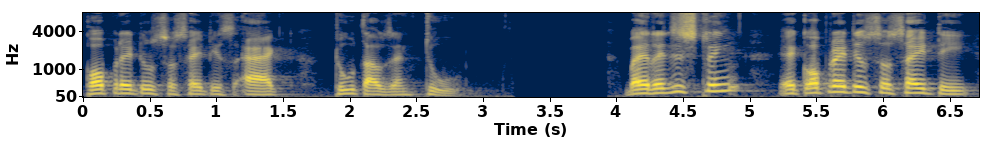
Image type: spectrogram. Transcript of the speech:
Cooperative Societies Act 2002. By registering a cooperative society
